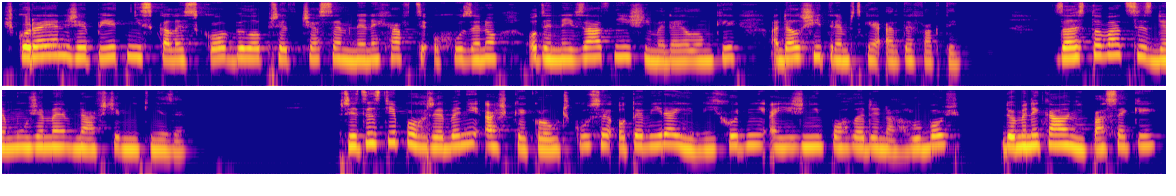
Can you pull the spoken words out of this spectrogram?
Škoda jen, že pětní skalesko bylo před časem nenechavci ochuzeno od nejvzácnější medailonky a další trempské artefakty. Zalistovat si zde můžeme v návštěvní knize. Při cestě po hřebení až ke Kloučku se otevírají východní a jižní pohledy na Hluboš, dominikální paseky,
